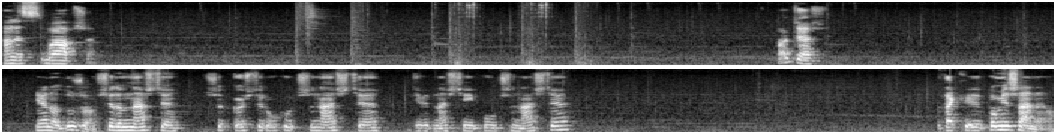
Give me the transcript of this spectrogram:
Ale słabsze. Chociaż. Nie no, dużo. 17 szybkość ruchu, 13, 19,5, 13. To Tak y, pomieszane.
